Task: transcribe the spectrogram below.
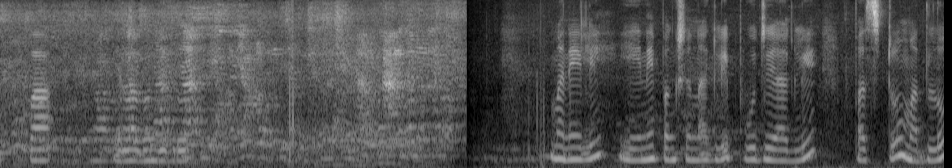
ಅಪ್ಪ ಎಲ್ಲ ಬಂದಿದ್ದರು ಮನೆಯಲ್ಲಿ ಏನೇ ಫಂಕ್ಷನ್ ಆಗಲಿ, ಪೂಜೆ ಆಗಲಿ ಫಸ್ಟು ಮೊದಲು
